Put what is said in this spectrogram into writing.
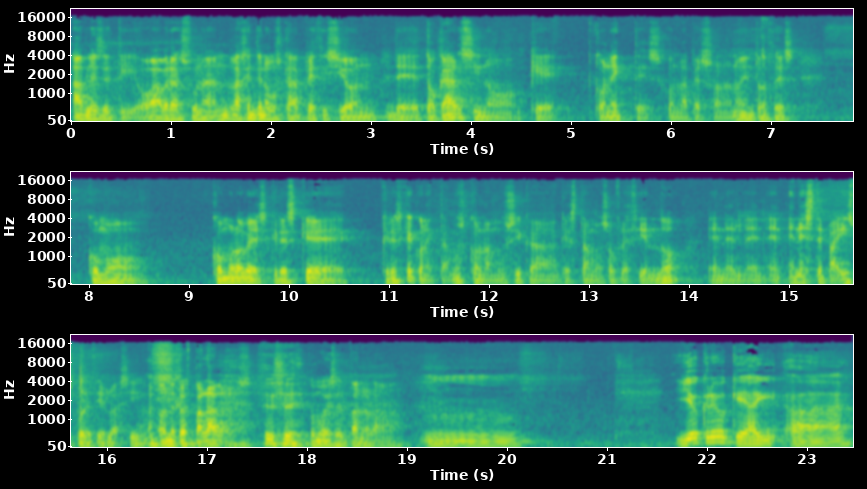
hables de ti o abras una... La gente no busca precisión de tocar, sino que conectes con la persona, ¿no? Entonces, ¿cómo, cómo lo ves? ¿Crees que, ¿Crees que conectamos con la música que estamos ofreciendo en, el- en- en este país, por decirlo así? O en otras palabras, ¿cómo es el panorama? Mm, yo creo que hay. ah,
